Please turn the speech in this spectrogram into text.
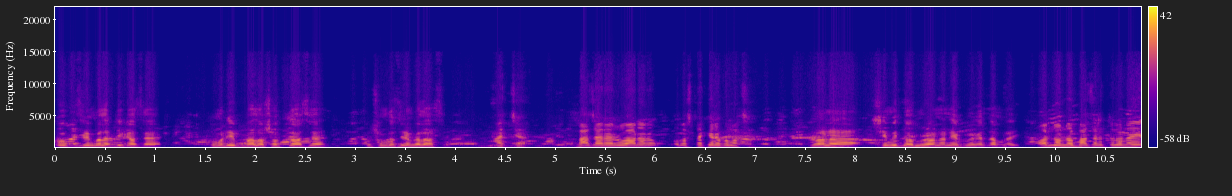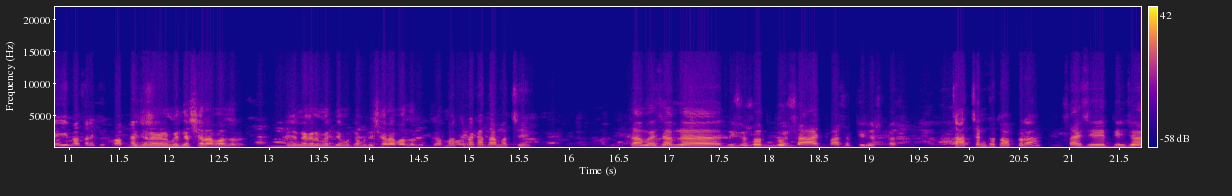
খুব শৃঙ্খলা ঠিক আছে। কমিটি ভালো শক্ত আছে খুব সুন্দর শৃঙ্খলা আছে। আচ্ছা বাজারে রোয়ানার অবস্থা কীরকম আছে? রানা সীমিত রানা নিয়ে কোনো খেতাম নাই। অন্যান্য বাজারের তুলনায় এই বাজারে কি কম বিজয়নগরের মধ্যে সেরা বাজার বিজয়নগরের মধ্যে মোটামুটি সেরা বাজার কত টাকা দাম হচ্ছে? দাম হয়েছে আপনার দুইশো সত্তর ষাট পাঁচষট্টি টাকা চাচ্ছেন কত আপনারা? চাইছি তিনশো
